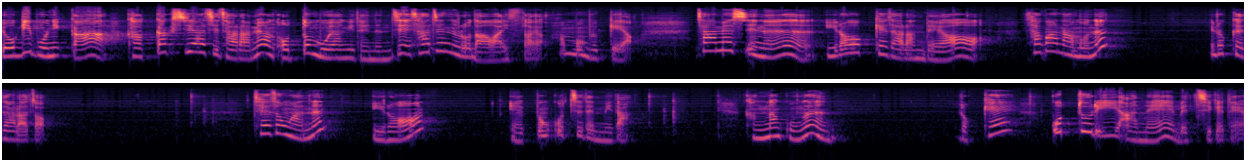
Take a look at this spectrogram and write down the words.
여기 보니까 각각 씨앗이 자라면 어떤 모양이 되는지 사진으로 나와 있어요. 한번 볼게요. 참외 씨는 이렇게 자란대요. 사과나무는 이렇게 자라죠. 채송화는 이런 예쁜 꽃이 됩니다. 강낭콩은 이렇게 꼬투리 안에 맺히게 돼요.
